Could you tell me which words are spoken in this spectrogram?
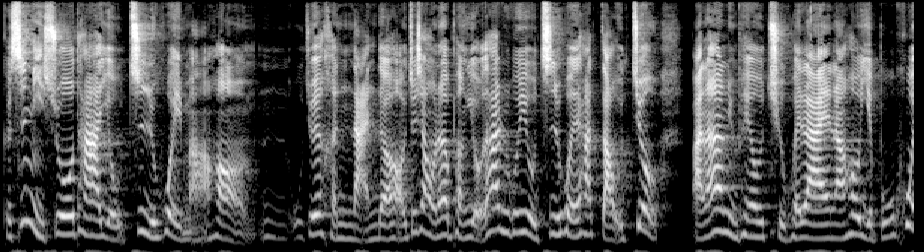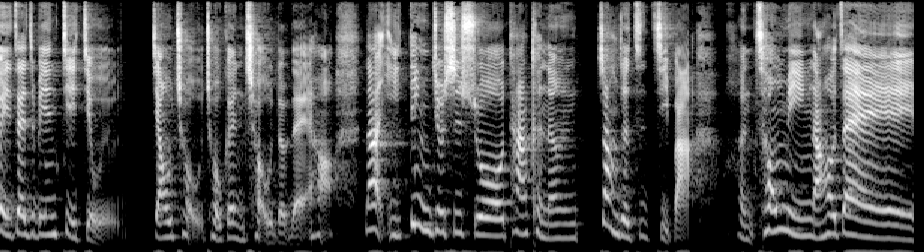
可是你说他有智慧吗？哈，嗯，我觉得很难的哈。就像我那个朋友，他如果有智慧，他早就把那个女朋友娶回来，然后也不会在这边借酒浇愁，愁更愁，对不对？哈，那一定就是说他可能仗着自己吧，很聪明，然后在。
